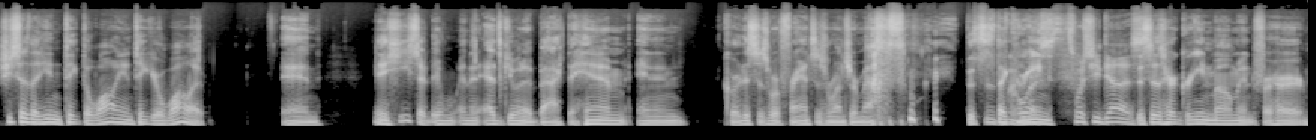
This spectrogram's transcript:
she says that he didn't take the wallet, he didn't take your wallet, and, and he said, and, and then Ed's giving it back to him, and course, this is where Frances runs her mouth. this is the Of course, green. That's what she does. This is her green moment for her.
